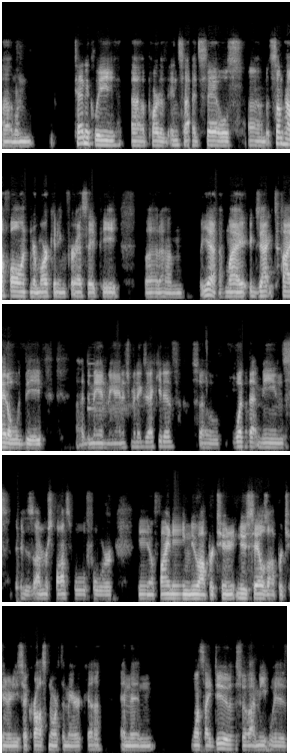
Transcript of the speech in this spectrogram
Um, I'm technically uh, part of inside sales, um, but somehow fall under marketing for SAP. But, um, but yeah, my exact title would be uh, demand management executive. So what that means is I'm responsible for, you know, finding new opportunity, new sales opportunities across North America, and then once I do, so I meet with,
